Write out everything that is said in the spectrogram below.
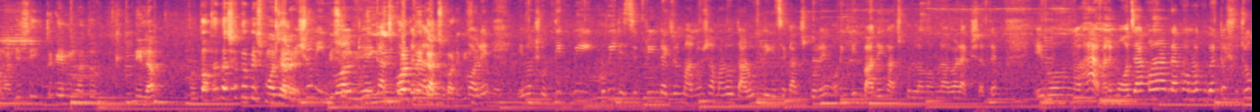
আমার যে সেইটাকে আমি হয়তো নিলাম। তো সাথেও বেশ মজার আর কি। ভীষণ ইনভলভ হয়ে কাজ করতে কাজ করে করে এবং সত্যি খুবই খুবই ডিসিপ্লিনড একজন মানুষ আমারও দারুণ লেগেছে কাজ করে। অনেকদিন বাদে কাজ করলাম আমরা আবার একসাথে। এবং হ্যাঁ মানে মজা করার দেখো আমরা খুব একটা সুযোগ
